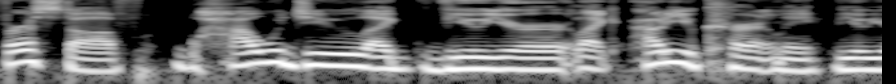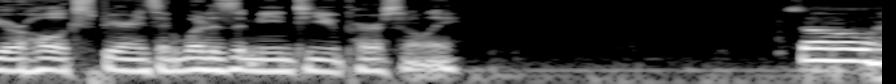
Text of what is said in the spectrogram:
first off, how would you like view your like? How do you currently view your whole experience, and what does it mean to you personally? So,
